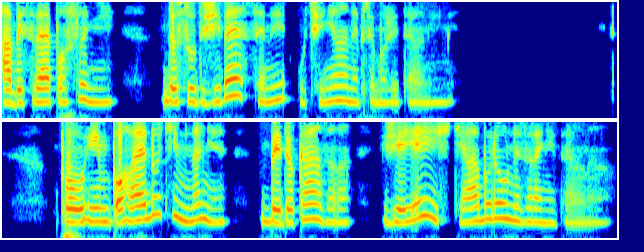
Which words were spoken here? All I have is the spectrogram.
aby své poslední, dosud živé syny učinila nepřemožitelnými. Pouhým pohlédnutím na ně by dokázala, že jejich těla budou nezranitelná.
